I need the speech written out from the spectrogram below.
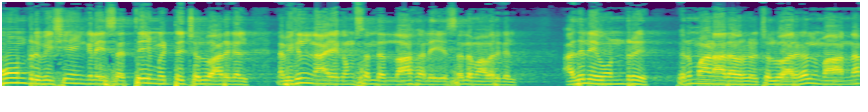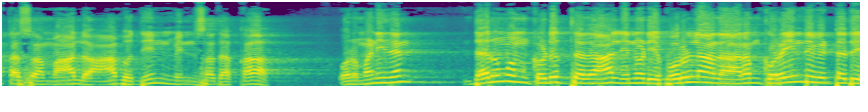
மூன்று விஷயங்களை சத்தியமிட்டு சொல்வார்கள். நபிகள் நாயகம் ஸல்லல்லாஹு அலைஹி வஸல்லம் அவர்கள். அதிலே ஒன்று பெருமானார் அவர்கள் சொல்வார்கள் மா நகச மாலு ஆபுதின் மின் சதகா. ஒரு மனிதன் தர்மம் கொடுத்ததால் என்னுடைய பொருளாதாரம் குறைந்து விட்டது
